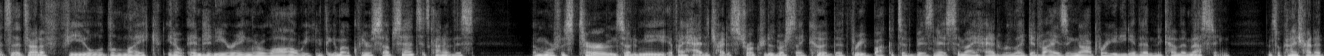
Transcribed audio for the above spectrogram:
it's it's not a field like you know engineering or law where you can think about clear subsets. It's kind of this amorphous term. And so to me, if I had to try to structure it as much as I could, the three buckets of business in my head were like advising, operating, and then kind of investing. And so kind of try to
